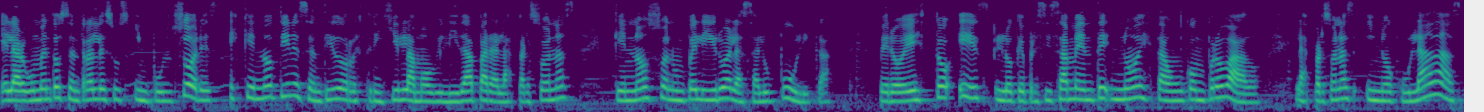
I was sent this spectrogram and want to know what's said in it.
El argumento central de sus impulsores es que no tiene sentido restringir la movilidad para las personas que no son un peligro a la salud pública. Pero esto es lo que precisamente no está aún comprobado. Las personas inoculadas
